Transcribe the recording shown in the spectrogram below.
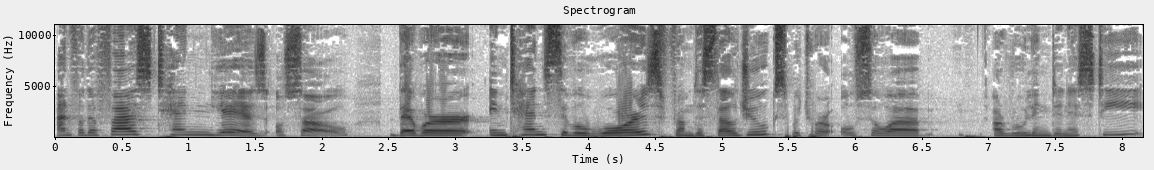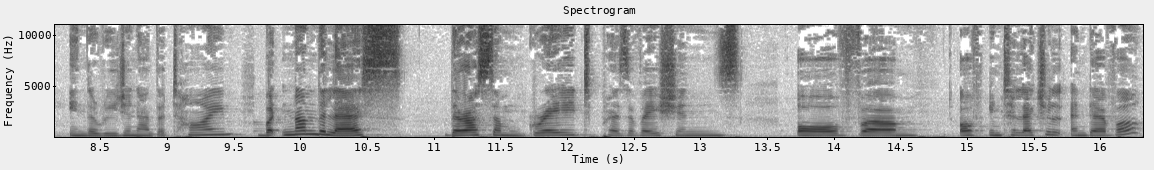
and for the first 10 years or so there were intense civil wars from the Seljuks, which were also a, a ruling dynasty in the region at the time. But nonetheless, there are some great preservations of, um, of intellectual endeavor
